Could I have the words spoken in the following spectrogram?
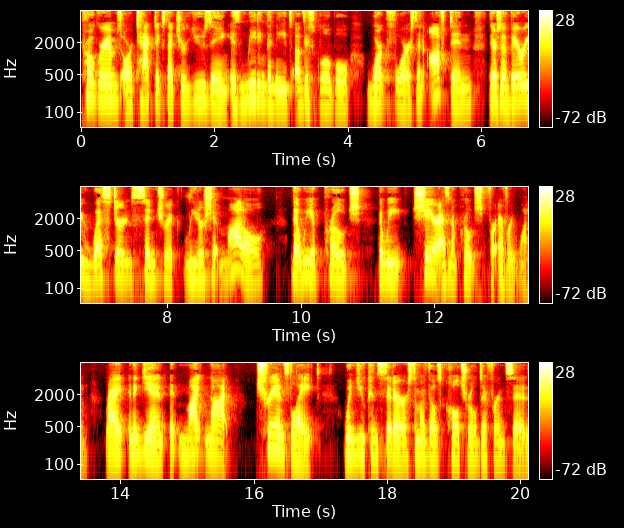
programs or tactics that you're using is meeting the needs of this global workforce. And often there's a very Western centric leadership model that we approach, that we share as an approach for everyone, right? And again, it might not translate when you consider some of those cultural differences.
